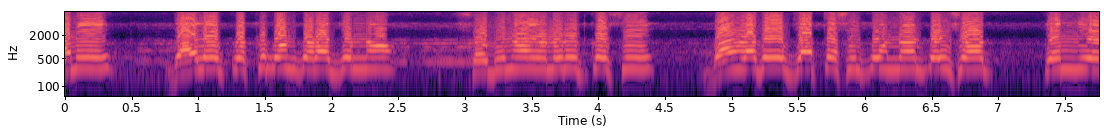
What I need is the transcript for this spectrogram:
আমি ডায়লগ প্রক্ষেপণ করার জন্য সবিনয় অনুরোধ করছি বাংলাদেশ যাত্রা শিল্প উন্নয়ন পরিষদ কেন্দ্রীয়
